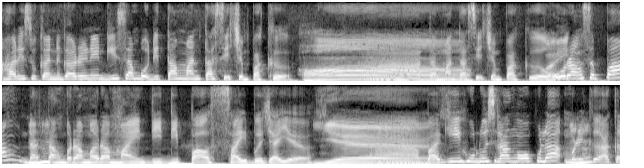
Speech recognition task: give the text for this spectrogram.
Hari Sukan Negara ni disambut di Taman Tasik Cempaka. Ah. Ha, Taman Tasik Cempaka. Baik. Orang Sepang datang mm-hmm. beramai-ramai di Dipal Cyberjaya. Yeah. Ha, bagi Hulu Selangor pula, mm-hmm. mereka akan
